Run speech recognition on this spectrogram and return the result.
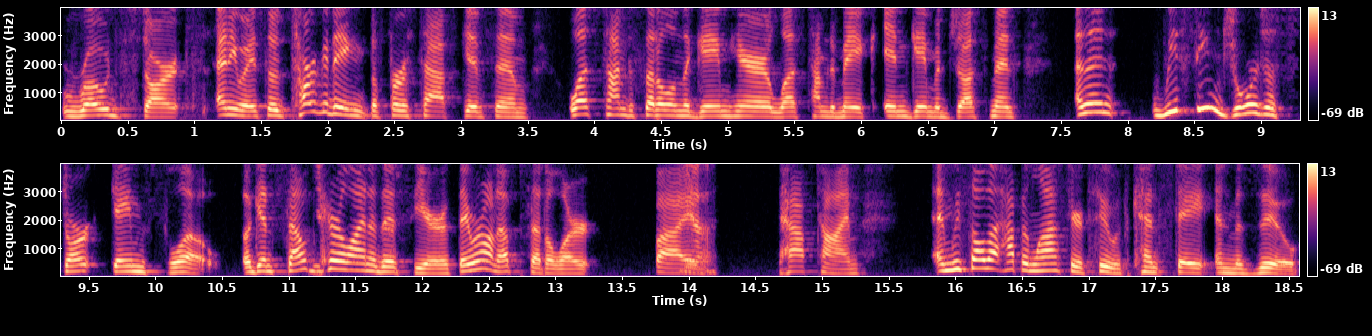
road starts. Anyway, so targeting the first half gives him less time to settle in the game here, less time to make in game adjustments. And then we've seen Georgia start games slow against South yeah. Carolina this year. They were on upset alert by yeah. halftime. And we saw that happen last year too with Kent State and Mizzou.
